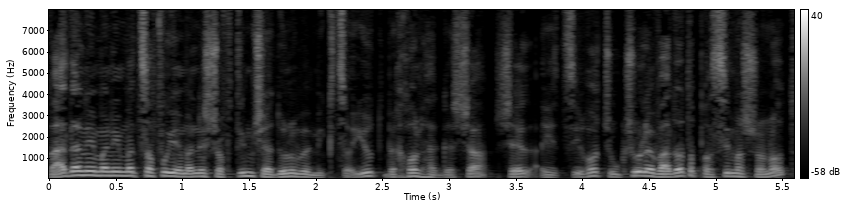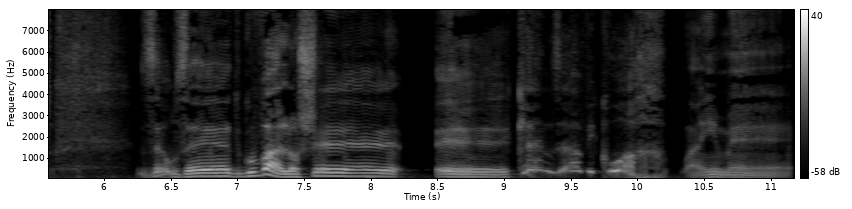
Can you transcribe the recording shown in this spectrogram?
ועד הנאמנים הצפוי ימנה שופטים שידונו במקצועיות בכל הגשה של היצירות שהוגשו לוועדות הפרסים השונות. זהו, זה תגובה, לא ש... אה, כן, זה הוויכוח. האם אה,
